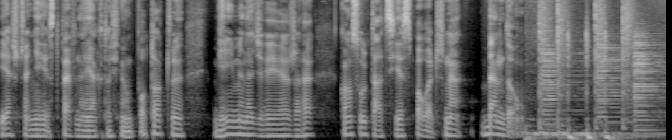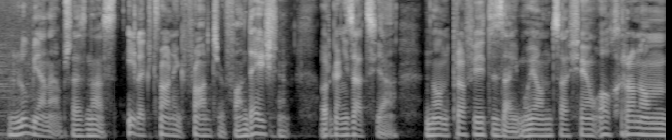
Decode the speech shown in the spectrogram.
Jeszcze nie jest pewne, jak to się potoczy. Miejmy nadzieję, że konsultacje społeczne będą. Lubiana przez nas Electronic Frontier Foundation, organizacja non-profit zajmująca się ochroną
